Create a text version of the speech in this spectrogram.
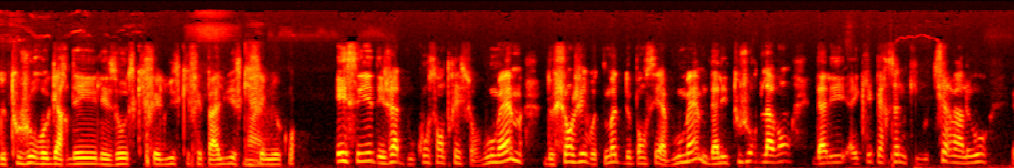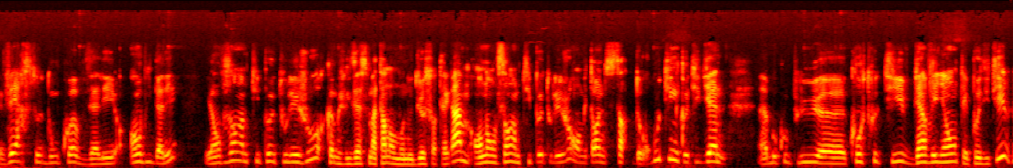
de toujours regarder les autres, ce qui fait lui, ce qui fait pas lui, ce qui fait mieux quoi. Essayez déjà de vous concentrer sur vous-même, de changer votre mode de pensée à vous-même, d'aller toujours de l'avant, d'aller avec les personnes qui vous tirent vers le haut, vers ce dont quoi vous avez envie d'aller. Et en faisant un petit peu tous les jours, comme je disais ce matin dans mon audio sur Telegram, en en faisant un petit peu tous les jours, en mettant une sorte de routine quotidienne euh, beaucoup plus euh, constructive, bienveillante et positive,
